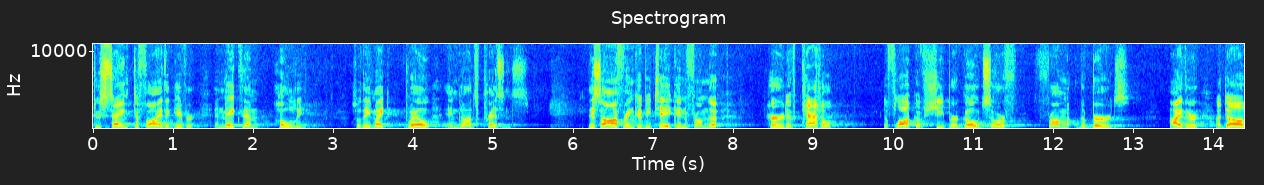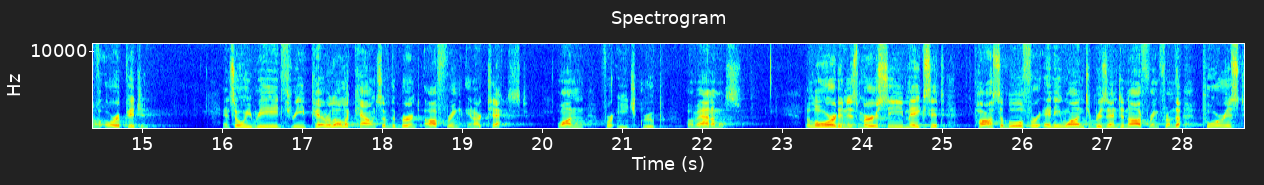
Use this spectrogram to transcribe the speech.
to sanctify the giver and make them holy so they might dwell in God's presence. This offering could be taken from the herd of cattle, the flock of sheep or goats, or from the birds, either a dove or a pigeon. And so we read three parallel accounts of the burnt offering in our text, one for each group of animals. The Lord, in His mercy, makes it possible for anyone to present an offering, from the poorest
